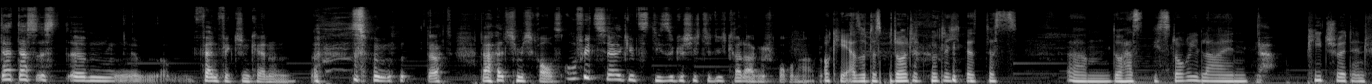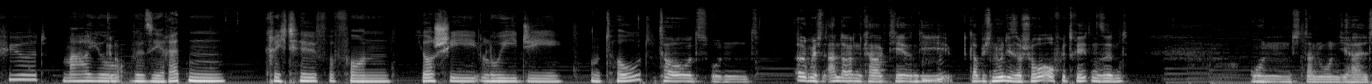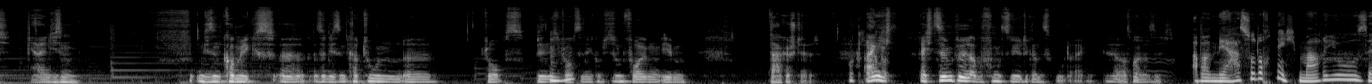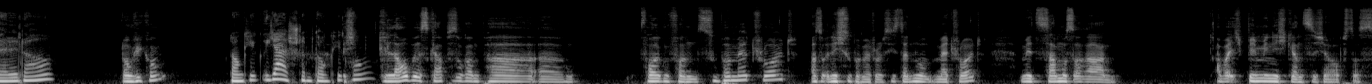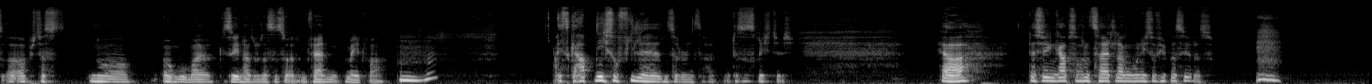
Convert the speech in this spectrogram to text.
Da, das ist ähm, Fanfiction Canon. da, da halte ich mich raus. Offiziell gibt's diese Geschichte, die ich gerade angesprochen habe. Okay, also das bedeutet wirklich, dass, dass ähm, du hast die Storyline, Ja. Peach wird entführt, Mario Genau. will sie retten, kriegt Hilfe von Yoshi, Luigi und Toad. Toad und irgendwelchen anderen Charakteren, die, Mhm. glaube ich, nur in dieser Show aufgetreten sind. Und dann wurden die halt, ja, in diesem, in diesen Comics, äh, also in diesen Cartoon-Tropes, äh, nicht Mhm. In den Cartoon-Folgen eben dargestellt. Okay, Eigentlich recht simpel, aber funktionierte ganz gut eigentlich, äh, aus meiner Sicht. aber, mehr hast du doch nicht. Mario, Zelda, Donkey Kong? Donkey Ja, stimmt, Donkey Ich Kong. glaube, es gab sogar ein paar ähm, Folgen von Super Metroid. Also nicht Super Metroid, es hieß dann nur Metroid mit Samus Aran. Aber ich bin mir nicht ganz sicher, ob's das, äh, ob ich das nur irgendwo mal gesehen hatte, dass es so ein Fanmade war. Mhm. Es gab nicht so viele Helden zu dem Zeitpunkt, das ist richtig. Ja, deswegen gab es auch eine Zeit lang, wo nicht so viel passiert ist.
